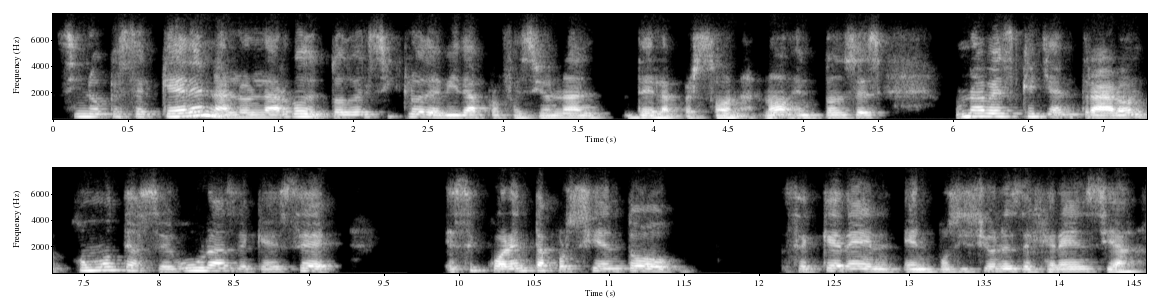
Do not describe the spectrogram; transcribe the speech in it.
sino que se queden a lo largo de todo el ciclo de vida profesional de la persona, ¿no? Entonces, una vez que ya entraron, ¿cómo te aseguras de que ese, ese 40% se quede en, posiciones de gerencia,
